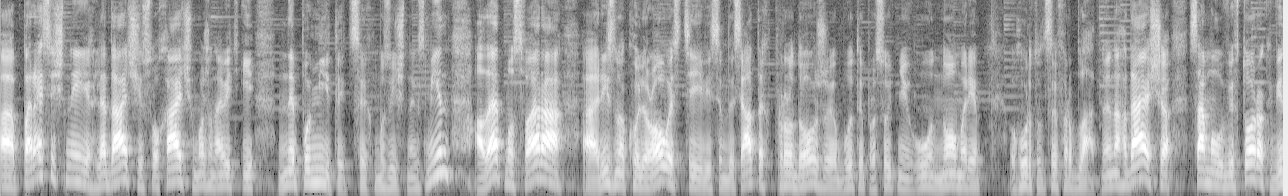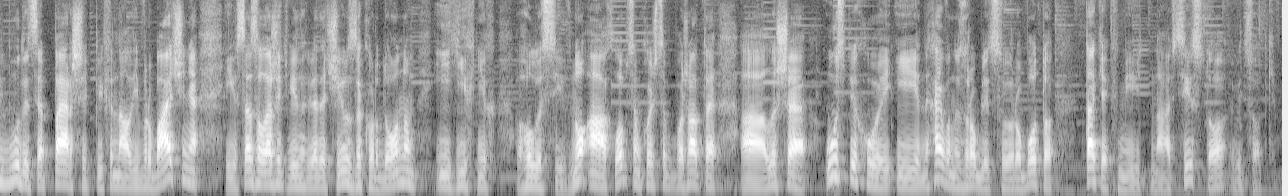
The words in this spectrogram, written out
е, пересічний глядач і слухач може навіть і не помітить цих музичних змін. Але атмосфера е, різнокольоровості 80-х продовжує бути присутньою у номері гурту Циферблат. Ну і нагадаю, що саме у вівторок відбудеться перший півфінал Євробачення, і все залежить від глядачів за кордоном і їхніх голосів. Ну а хлопцям хочеться побажати а, лише успіху, і нехай вони зроблять свою роботу так, як вміють, на всі 100%.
